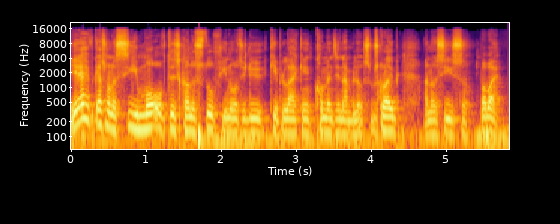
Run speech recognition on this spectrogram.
Yeah, if you guys want to see more of this kind of stuff, you know what to do. Keep liking, commenting down below. Subscribe. And I'll see you soon. Bye-bye.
